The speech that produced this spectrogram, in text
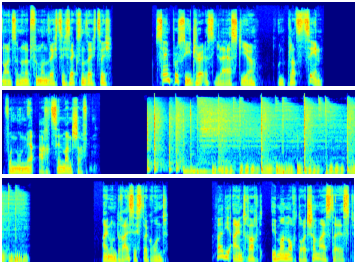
1965-66 Same procedure as last year und Platz 10 von nunmehr 18 Mannschaften. 31. Grund. Weil die Eintracht immer noch deutscher Meister ist.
